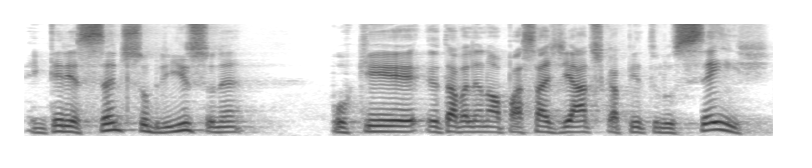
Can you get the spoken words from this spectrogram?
É interessante sobre isso, né? Porque eu estava lendo uma passagem de Atos capítulo 6,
